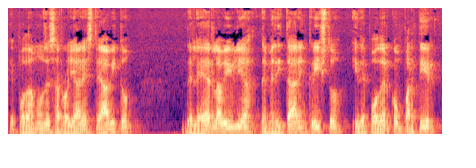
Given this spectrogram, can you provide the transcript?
Que podamos desarrollar este hábito de leer la Biblia, de meditar en Cristo y de poder compartir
